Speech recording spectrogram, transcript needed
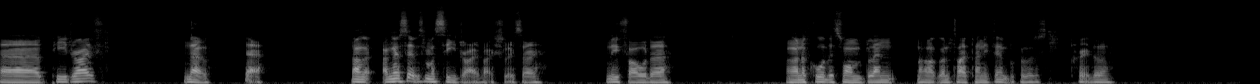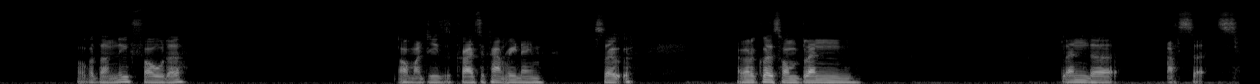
uh, P drive. No, yeah. No, I'm, going to save it to my C drive actually. So new folder. I'm going to call this one blend. I'm not going to type anything because I just created a. What have I done? New folder. Oh my Jesus Christ! I can't rename. So I'm going to call this one blend. Blender assets.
